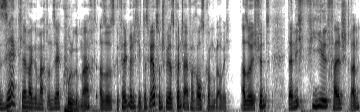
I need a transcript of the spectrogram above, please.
sehr clever gemacht und sehr cool gemacht. Also es gefällt mir richtig. Das wäre auch so ein Spiel, das könnte einfach rauskommen, glaube ich. Also ich finde da nicht viel falsch dran.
